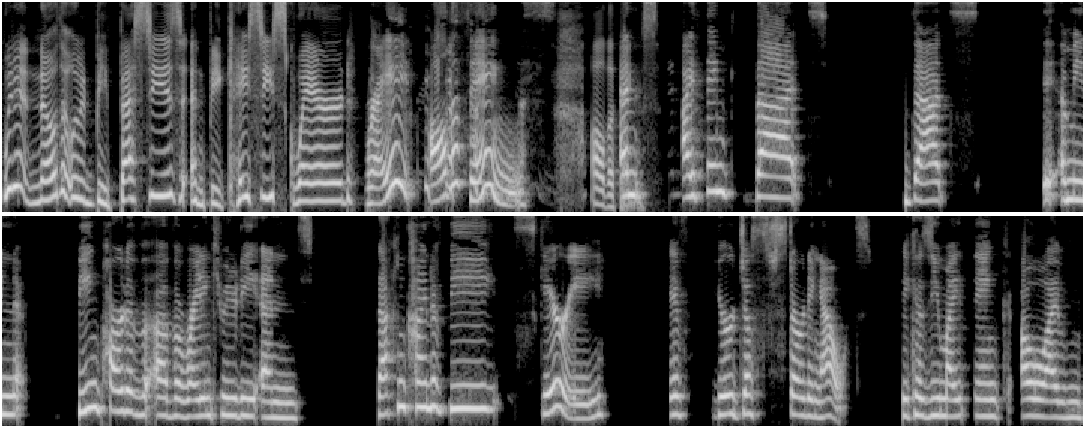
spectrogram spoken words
we didn't know that we would be besties and be Casey squared, right. All the things. all the things. And-. I think that that's, I mean, being part of, of a writing community and that can kind of be scary if you're just starting out because you might think, oh, I'm,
